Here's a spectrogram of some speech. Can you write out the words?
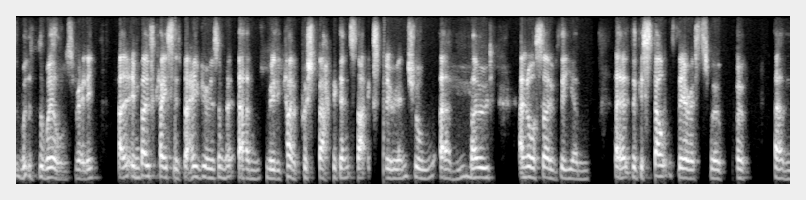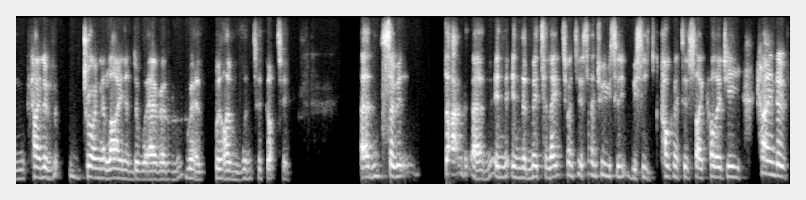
the Wills really uh, in both cases, behaviorism um, really kind of pushed back against that experiential um, mode, and also the um, uh, the Gestalt theorists were, were um, kind of drawing a line under where um, where Wilhelm Wundt had got to. And so it, that um, in in the mid to late 20th century, we see, we see cognitive psychology kind of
